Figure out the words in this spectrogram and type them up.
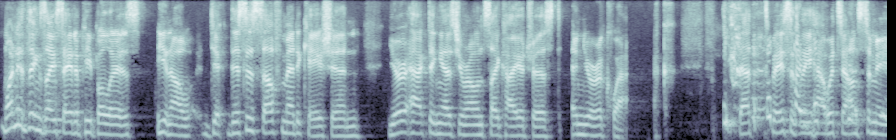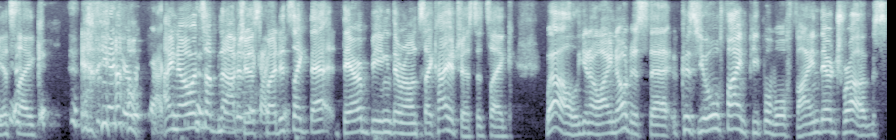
One of the things I say to people is, you know, this is self medication. You're acting as your own psychiatrist and you're a quack. That's basically how it sounds to me. It's like I know it's obnoxious, but it's like that. They're being their own psychiatrist. It's like, well, you know, I noticed that because you'll find people will find their drugs.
